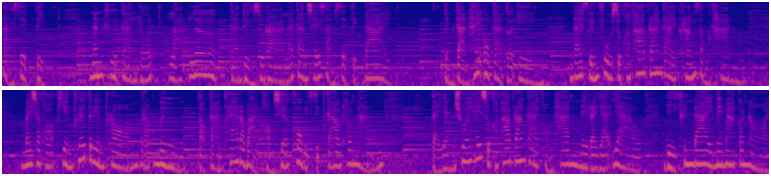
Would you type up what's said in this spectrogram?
สารเสพติด นั่นคือการลดละเลิก การดื่มสุราและการใช้สารเสพติดได้ เป็นการให้โอกาสตัวเอง ได้ฟื้นฟูสุขภาพร่างกายครั้งสำคัญ ไม่เฉพาะเพียงเพื่อเตรียมพร้อม รับมือต่อการแพร่ระบาดของเชื้อโควิด -19 เท่านั้น แต่ยังช่วยให้สุขภาพร่างกายของท่านในระยะยาว ดีขึ้นได้ไม่มากก็น้อย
